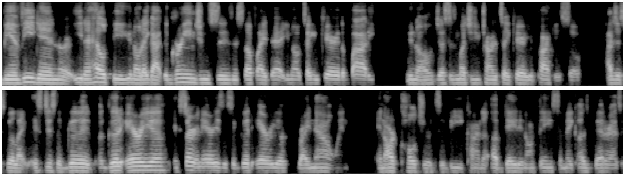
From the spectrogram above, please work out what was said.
being vegan or eating healthy. You know, they got the green juices and stuff like that, you know, taking care of the body, you know, just as much as you trying to take care of your pockets. So I just feel like it's just a good, a good area. In certain areas, it's a good area right now and in our culture to be kind of updated on things to make us better as a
